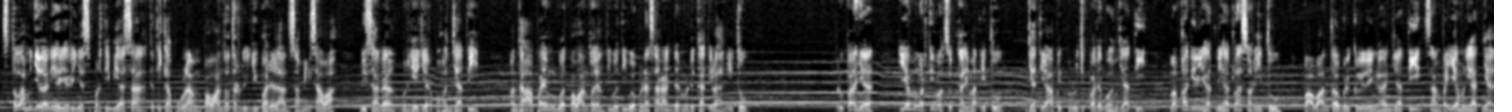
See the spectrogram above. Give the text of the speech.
Setelah menjalani hari-harinya seperti biasa, ketika pulang, Pak Wanto tertuju pada lahan samping sawah. Di sana berjejer pohon jati. Entah apa yang membuat Pak Wanto yang tiba-tiba penasaran dan mendekati lahan itu. Rupanya, ia mengerti maksud kalimat itu. Jati Apit merujuk pada pohon jati, maka dilihat-lihatlah sore itu Pak Wanto berkeliling lahan jati sampai ia melihatnya.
